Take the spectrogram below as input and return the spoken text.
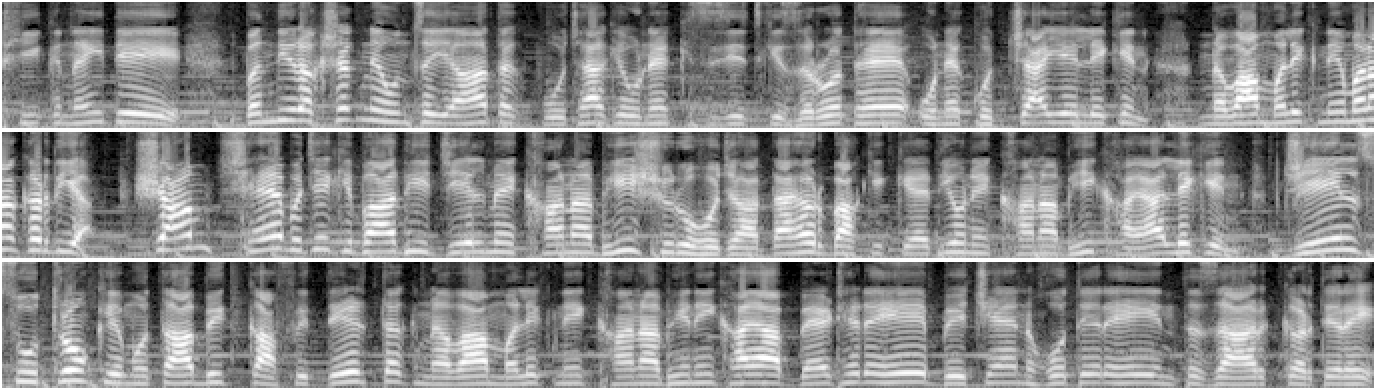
ठीक नहीं थे। बंदी रक्षक ने उनसे यहाँ तक पूछा कि उन्हें किसी चीज़ की ज़रूरत है, उन्हें कुछ चाहिए, लेकिन नवाब मलिक ने मना कर दिया। शाम छह बजे के बाद ही जेल में खाना भी शुरू हो जाता है और बाकी कैदियों ने खाना भी खाया, लेकिन जेल सूत्रों के मुताबिक काफ़ी देर तक नवाब मलिक ने खाना भी नहीं खाया। बैठे रहे, बेचैन होते रहे, इंतज़ार करते रहे।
